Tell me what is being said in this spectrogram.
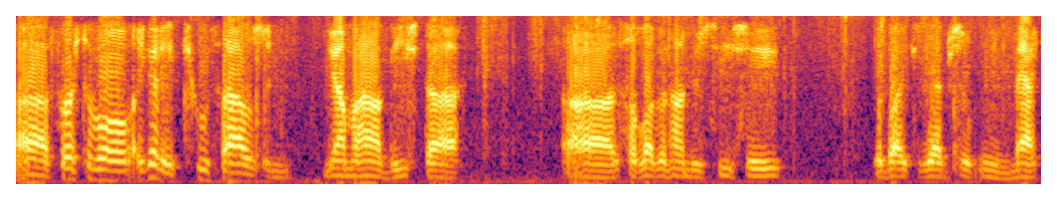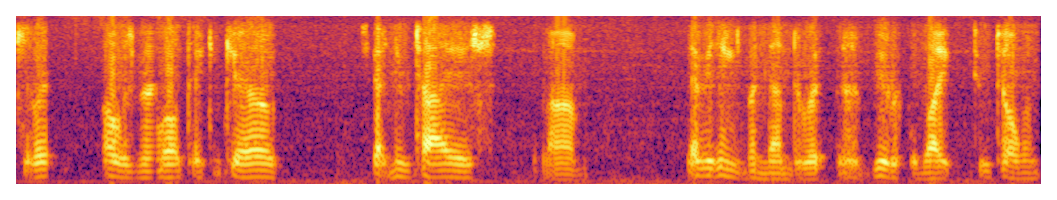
Uh, first of all, I got a 2000 Yamaha V-Star. Uh, it's 1100 cc. The bike is absolutely immaculate. Always been well taken care of. It's got new tires. Um, everything's been done to it. A beautiful bike, two-tone.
